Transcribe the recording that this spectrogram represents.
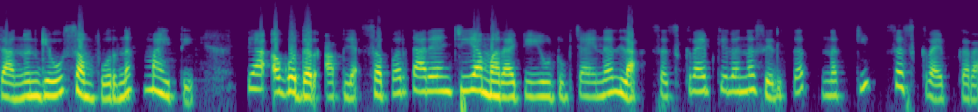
जाणून घेऊ संपूर्ण माहिती. त्या अगोदर आपल्या सफर ताऱ्यांची या मराठी यूट्यूब चॅनलला सबस्क्राईब केलं नसेल तर नक्की सबस्क्राईब करा.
